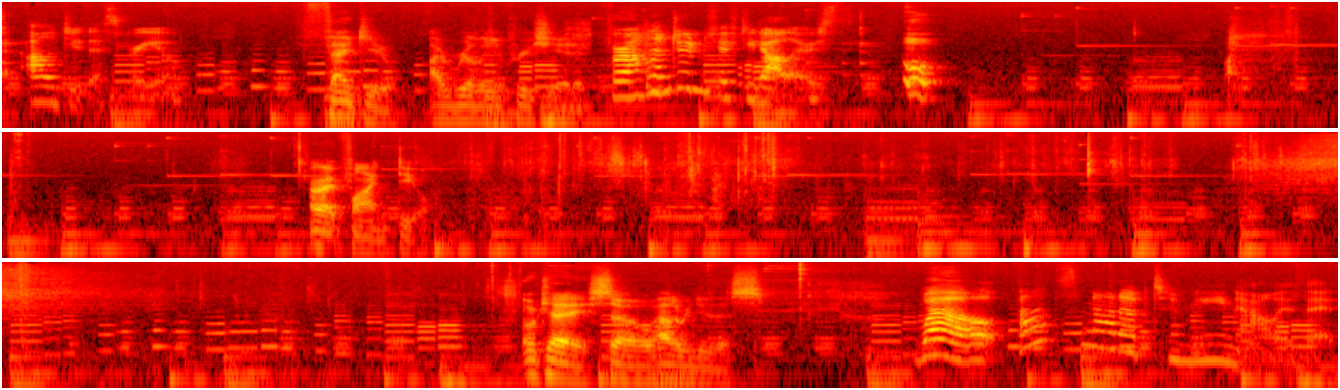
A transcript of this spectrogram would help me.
that I'll do this for you. Thank you. I really appreciate it. For $150. All right, fine. Deal. Okay, so how do we do this? Well, that's not up to me now, is it?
